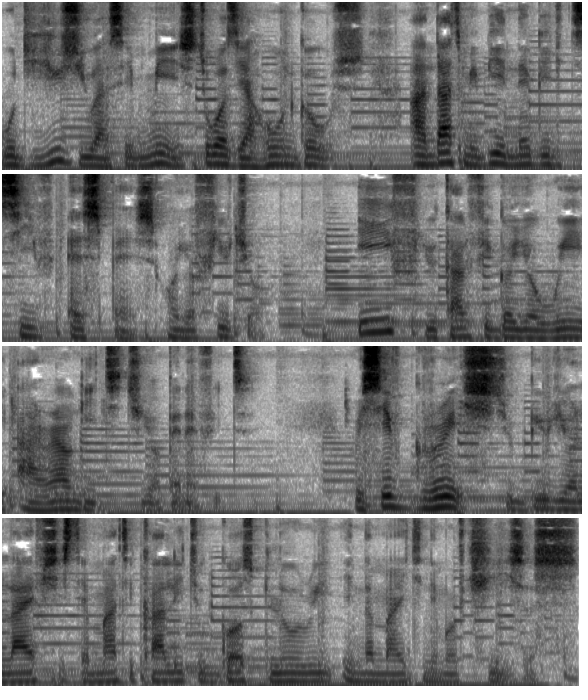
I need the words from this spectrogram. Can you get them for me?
would use you as a means towards their own goals, and that may be a negative expense on your future if you can't figure your way around it to your benefit. Receive grace to build your life systematically to God's glory in the mighty name of Jesus.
